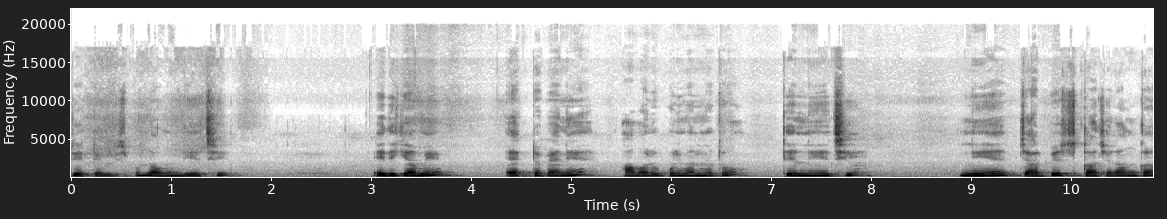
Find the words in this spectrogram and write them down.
দেড় টেবিল স্পুন লবণ দিয়েছি। এদিকে আমি একটা প্যানে আবারও পরিমাণ মতো তেল নিয়েছি। নিয়ে চার পিস কাঁচা লঙ্কা,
